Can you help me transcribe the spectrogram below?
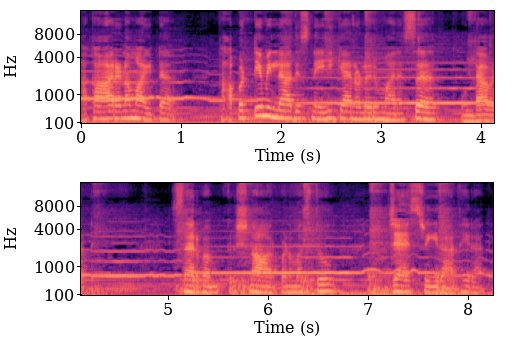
അകാരണമായിട്ട് കാപട്യമില്ലാതെ സ്നേഹിക്കാനുള്ള ഒരു മനസ്സ് ഉണ്ടാവട്ടെ. സർവം കൃഷ്ണാർപ്പണമസ്തു. ജയ ശ്രീ രാധേ രാധേ.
